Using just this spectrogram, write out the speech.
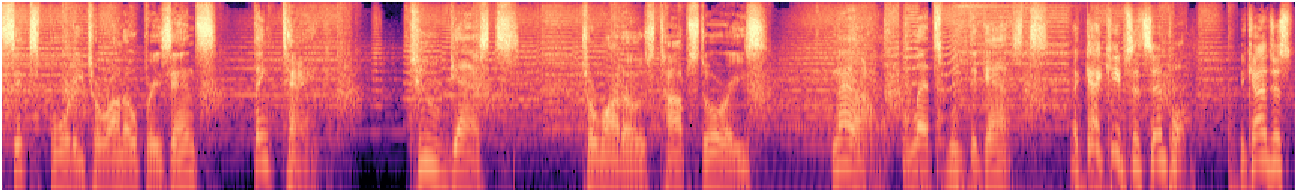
640 Toronto presents Think Tank. Two guests, Toronto's top stories. Now, let's meet the guests. That guy keeps it simple. You kind of just,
